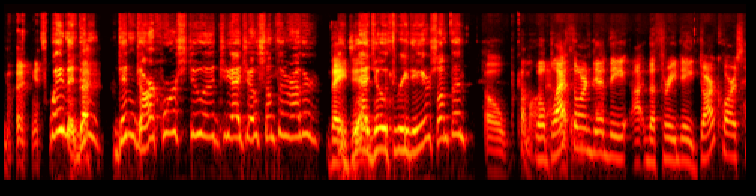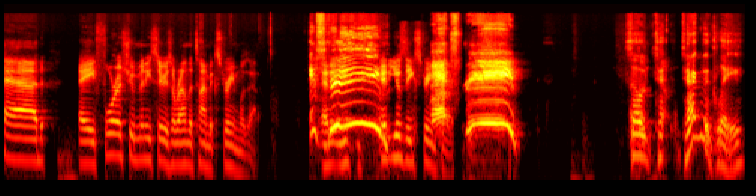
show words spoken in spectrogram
Wait a minute, didn't, didn't Dark Horse do a GI Joe something or other? They Like GI. Joe 3D or something? oh, come on. Well, now, Blackthorne did the uh, the 3D. Dark Horse had a four issue miniseries around the time Extreme was out. And it used, it used the Extreme. count. cover. Extreme! So te- technically,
